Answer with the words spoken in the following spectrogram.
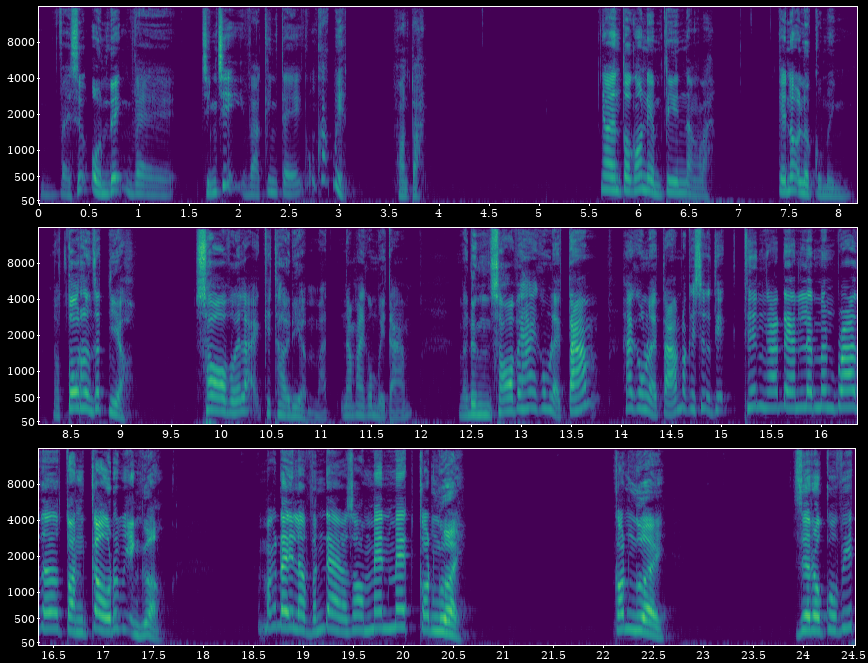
về sự ổn định về chính trị và kinh tế cũng khác biệt hoàn toàn. Cho nên tôi có niềm tin rằng là cái nội lực của mình nó tốt hơn rất nhiều so với lại cái thời điểm mà năm 2018 và đừng so với 2008 2008 là cái sự kiện thiên nga đen Lehman Brothers toàn cầu nó bị ảnh hưởng. Mà đây là vấn đề là do man made con người. Con người zero covid,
